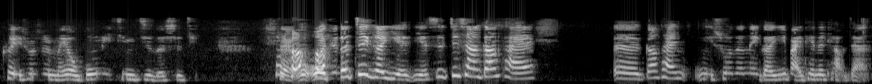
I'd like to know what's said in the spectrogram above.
可以说是没有功利性质的事情。对，我我觉得这个也也是，就像刚才，呃，刚才你说的那个一百天的挑战，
